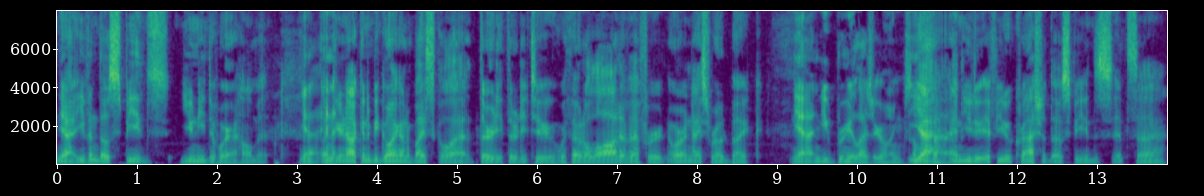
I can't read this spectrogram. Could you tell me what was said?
yeah even those speeds you need to wear a helmet. Yeah, like and you're not going to be going on a bicycle at 30 32 without a lot of effort or a nice road bike. Yeah, and you realize you're going somewhere yeah fast. and you do if you do crash at those speeds it's a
